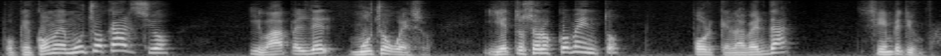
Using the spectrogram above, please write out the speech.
porque come mucho calcio y va a perder mucho hueso. Y esto se los comento porque la verdad siempre triunfa.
